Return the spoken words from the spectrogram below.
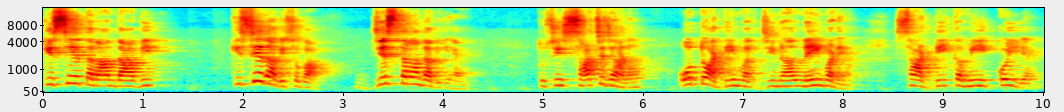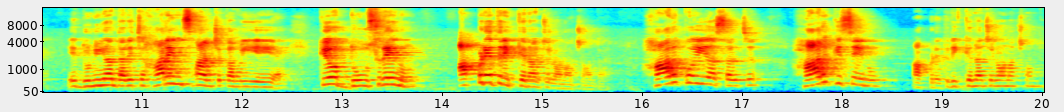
ਕਿਸੇ ਤਰ੍ਹਾਂ ਦਾ ਵੀ, ਕਿਸੇ ਦਾ ਵੀ ਸੁਭਾਅ, ਜਿਸ ਤਰ੍ਹਾਂ ਦਾ ਵੀ ਹੈ, ਤੁਸੀਂ ਸੱਚ ਜਾਣੋ, ਉਹ ਤੁਹਾਡੀ ਮਰਜ਼ੀ ਨਾਲ ਨਹੀਂ ਬਣਿਆ। ਸਾਡੀ ਕਮੀ ਇੱਕੋ ਹੀ ਹੈ। ਇਹ ਦੁਨੀਆਦਾਰੀ 'ਚ ਹਰ ਇਨਸਾਨ 'ਚ ਕਮੀ ਇਹ ਹੈ ਕਿ ਉਹ ਦੂਸਰੇ ਨੂੰ ਆਪਣੇ ਤਰੀਕੇ ਨਾਲ ਚਲਾਉਣਾ ਚਾਹੁੰਦਾ ਹੈ। ਹਰ ਕੋਈ ਅਸਲ 'ਚ ਹਰ ਕਿਸੇ ਨੂੰ ਆਪਣੇ ਤਰੀਕੇ ਨਾਲ ਚਲਾਉਣਾ ਚਾਹੁੰਦਾ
